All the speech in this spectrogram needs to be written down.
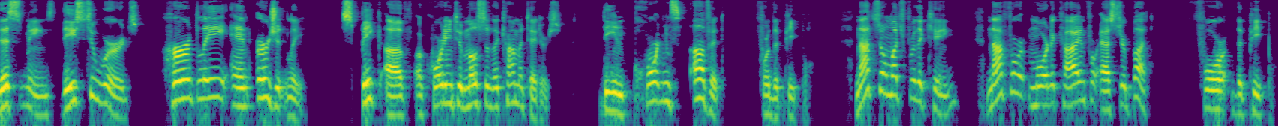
This means these two words, hurriedly and urgently, speak of, according to most of the commentators, the importance of it for the people. Not so much for the king, not for Mordecai and for Esther, but for the people.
